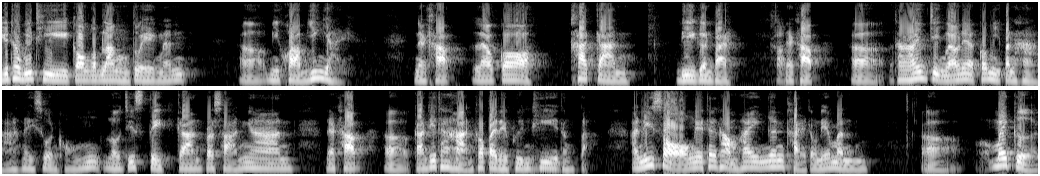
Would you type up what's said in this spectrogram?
ยุทธวิธีกองกำลังของตัวเองนั้นมีความยิ่งใหญ่นะครับ แล้วก็คาดการดีเกินไปนะครับทางนั้นจริงๆแล้วเนี่ยก็มีปัญหาในส่วนของโลจิสติกการประสานงานนะครับการที่ทหารเข้าไปในพื้นที่ต่างๆ อันนี้สองเนี่ยถ้าทำให้เงื่อนไขตรงนี้มันไม่เกิด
